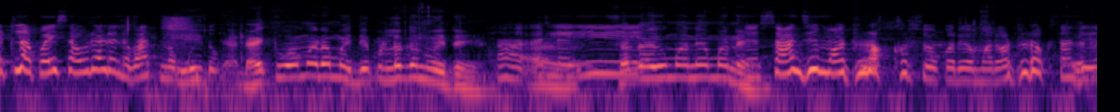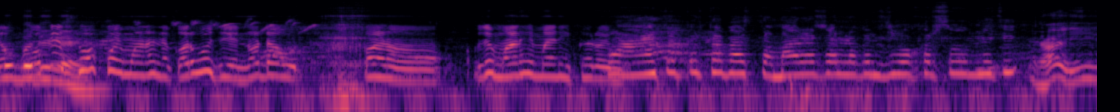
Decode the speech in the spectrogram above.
એટલા પૈસા ઉડાડે ને વાત ન પૂછો. ઈ ડાયટું અમારામાં દે પણ લગન હોય તે હા એટલે ઈ સગાઈમાં ને મને સાંજે માં અઢળક ખર્ચો કર્યો અમારે અઢળક સાંજે. એવું બધું. શોખ કોઈ માણસને કરવો જોઈએ નો ડાઉટ પણ જો માણી માણી ફેરો. આ તો કરતા બસ તમારા તો લગ્ન જેવો ખર્ચો નથી. હા ઈ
